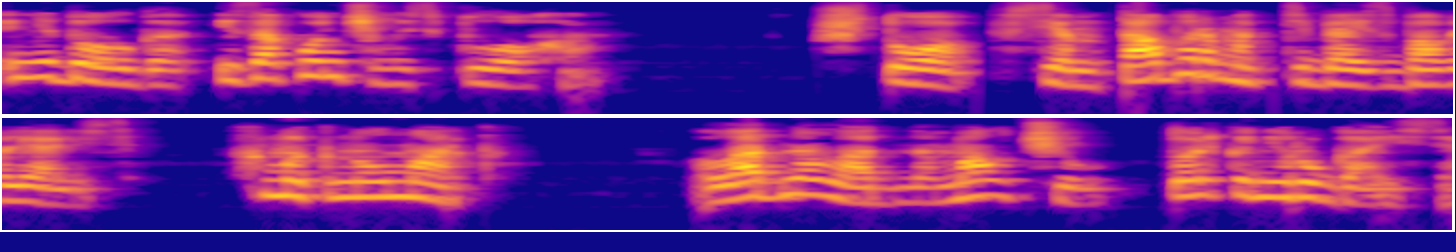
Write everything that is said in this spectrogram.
недолго и закончилась плохо. Что, всем табором от тебя избавлялись? хмыкнул Марк. Ладно, ладно, молчу. только не ругайся».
